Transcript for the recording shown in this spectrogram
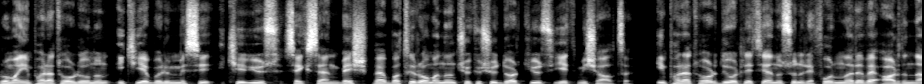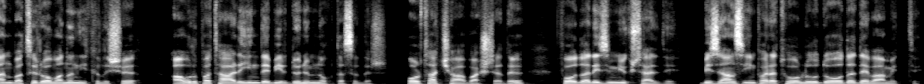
Roma İmparatorluğu'nun ikiye bölünmesi 285 ve Batı Roma'nın çöküşü 476. İmparator Diocletianus'un reformları ve ardından Batı Roma'nın yıkılışı Avrupa tarihinde bir dönüm noktasıdır. Orta Çağ başladı, feodalizm yükseldi. Bizans İmparatorluğu doğuda devam etti.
